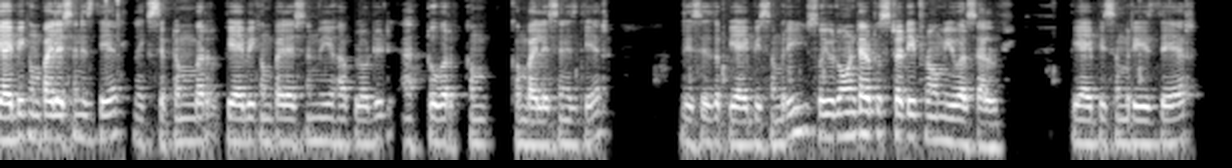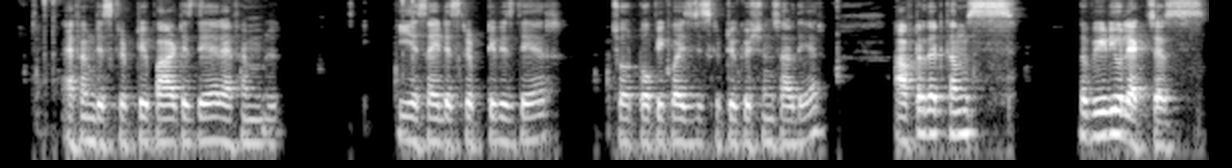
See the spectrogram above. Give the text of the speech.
PIB compilation is there. Like September PIB compilation we have uploaded. October com compilation is there. This is the PIB summary. So you don't have to study from yourself. PIB summary is there. FM descriptive part is there. FM ESI descriptive is there. So topic wise descriptive questions are there. After that comes the video lectures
